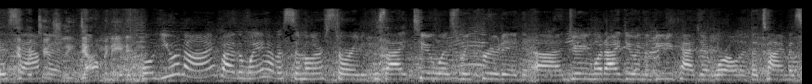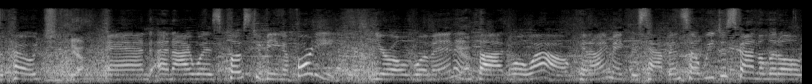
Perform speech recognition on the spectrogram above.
this and happen. potentially dominate it? Well, you and I, by the way, have a similar story because I too was recruited uh, doing what I do in the beauty pageant world at the time as a coach. Yeah. And and I was close to being a 40 year old woman and Yeah. thought, well, wow, can I make this happen? So we just found a little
